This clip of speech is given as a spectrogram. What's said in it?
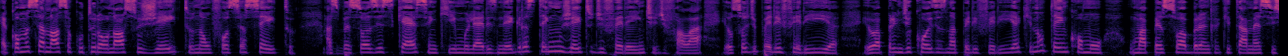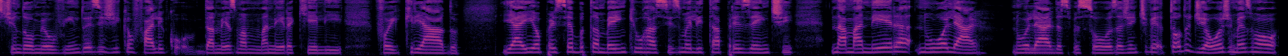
É como se a nossa cultura, o nosso jeito não fosse aceito. As uhum. pessoas esquecem que mulheres negras têm um jeito diferente de falar. Eu sou de periferia, eu aprendi coisas na periferia que não tem como uma pessoa branca que está me assistindo ou me ouvindo exigir que eu fale da mesma maneira que ele foi criado. E aí eu percebo também que o racismo ele está presente na maneira, no olhar no olhar hum. das pessoas. A gente vê todo dia, hoje mesmo eu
